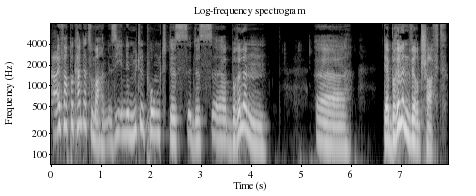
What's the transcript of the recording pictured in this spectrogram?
einfach bekannter zu machen, sie in den Mittelpunkt des, des äh, Brillen, äh, der Brillenwirtschaft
